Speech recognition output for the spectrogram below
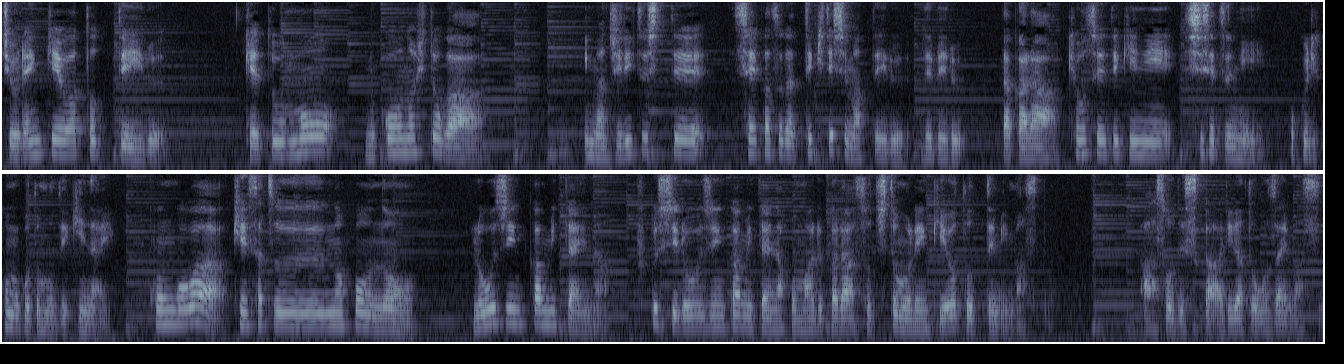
一応連携は取っているけども、向こうの人が今自立して生活ができてしまっているレベルだから強制的に施設に送り込むこともできない。今後は警察の方の老人化みたいな、福祉老人化みたいな方もあるから、そっちとも連携を取ってみますと。あ、そうですか。ありがとうございます。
